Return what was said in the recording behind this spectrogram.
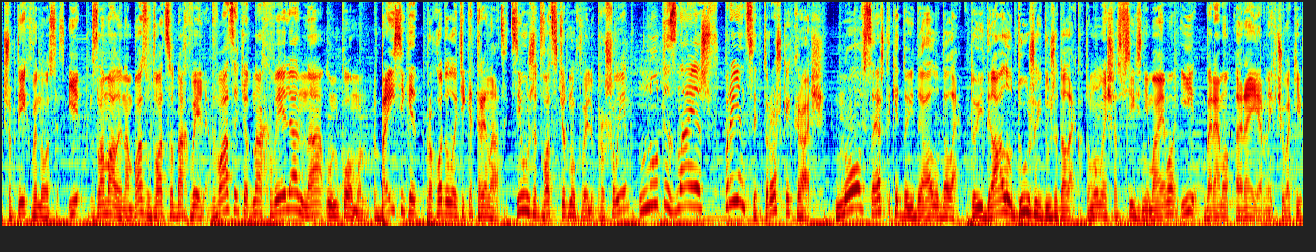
щоб ти їх виносив. І зламали нам базу 21 хвиля. 21 хвиля на Uncommon. Бейсіки проходили тільки 13. Ці вже 21 хвилю пройшли. Ну, ти знаєш, в принципі, трошки краще. Ну, все ж таки до ідеалу далеко. До ідеалу дуже і дуже далеко. Тому ми зараз всіх знімаємо і беремо реєрних чуваків.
